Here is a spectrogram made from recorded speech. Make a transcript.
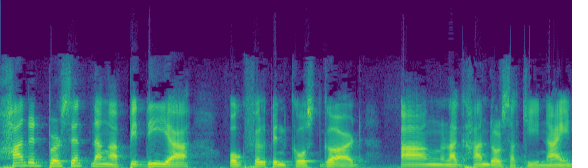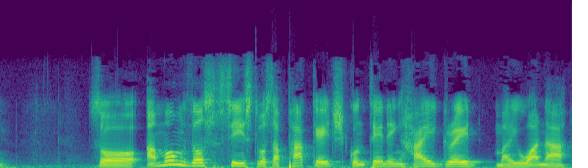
100% na nga PDEA o Philippine Coast Guard ang naghandle sa K9 so among those seized was a package containing high-grade marijuana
